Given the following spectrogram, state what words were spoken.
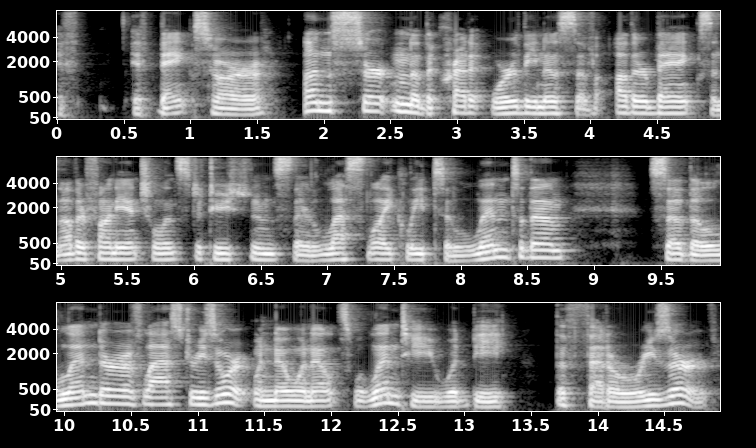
If if banks are uncertain of the credit worthiness of other banks and other financial institutions, they're less likely to lend to them. So the lender of last resort when no one else will lend to you would be the Federal Reserve.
